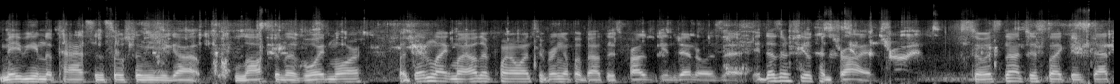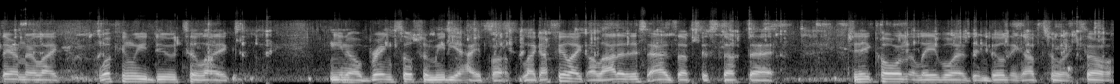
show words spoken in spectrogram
maybe in the past in social media got lost in the void more. But then, like my other point I want to bring up about this project in general is that it doesn't feel contrived. So it's not just like they sat there and they're like, "What can we do to like, you know, bring social media hype up?" Like I feel like a lot of this adds up to stuff that J Cole and the label have been building up towards. So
